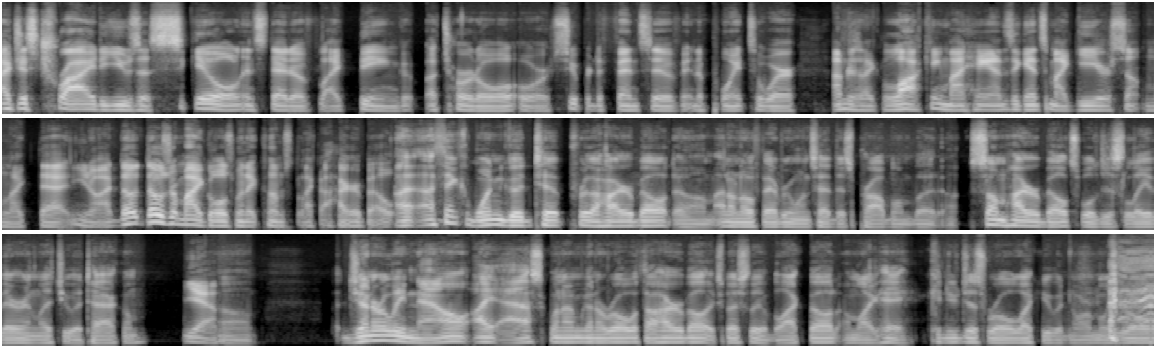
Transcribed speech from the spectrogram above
I just try to use a skill instead of like being a turtle or super defensive in a point to where I'm just like locking my hands against my gi or something like that. You know, I, th- those are my goals when it comes to like a higher belt. I, I think one good tip for the higher belt. Um, I don't know if everyone's had this problem, but uh, some higher belts will just lay there and let you attack them. yeah, Um, generally now I ask when I'm going to roll with a higher belt, especially a black belt. I'm like, hey, can you just roll like you would normally roll?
